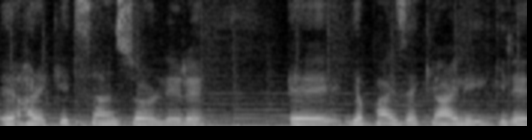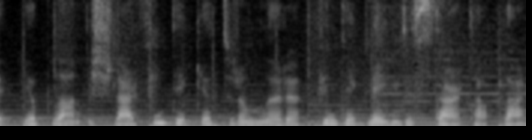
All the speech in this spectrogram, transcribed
e, hareket sensörleri, e, yapay zeka ile ilgili yapılan işler, fintech yatırımları, fintech ile ilgili startuplar.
